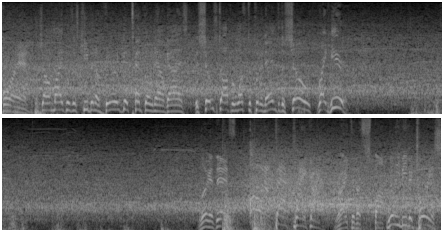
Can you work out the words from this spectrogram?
forehead. Shawn Michaels is keeping a very good tempo now, guys. The showstopper wants to put an end to the show right here. Look at this. Oh, and a backbreaker. Right to the spot. Will he be victorious?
